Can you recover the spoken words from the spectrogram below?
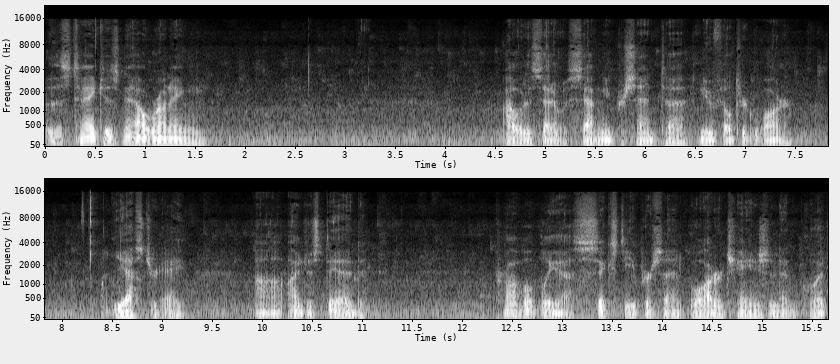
this tank is now running, I would have said it was 70% uh, new filtered water. Yesterday, uh, I just did probably a 60% water change and then put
